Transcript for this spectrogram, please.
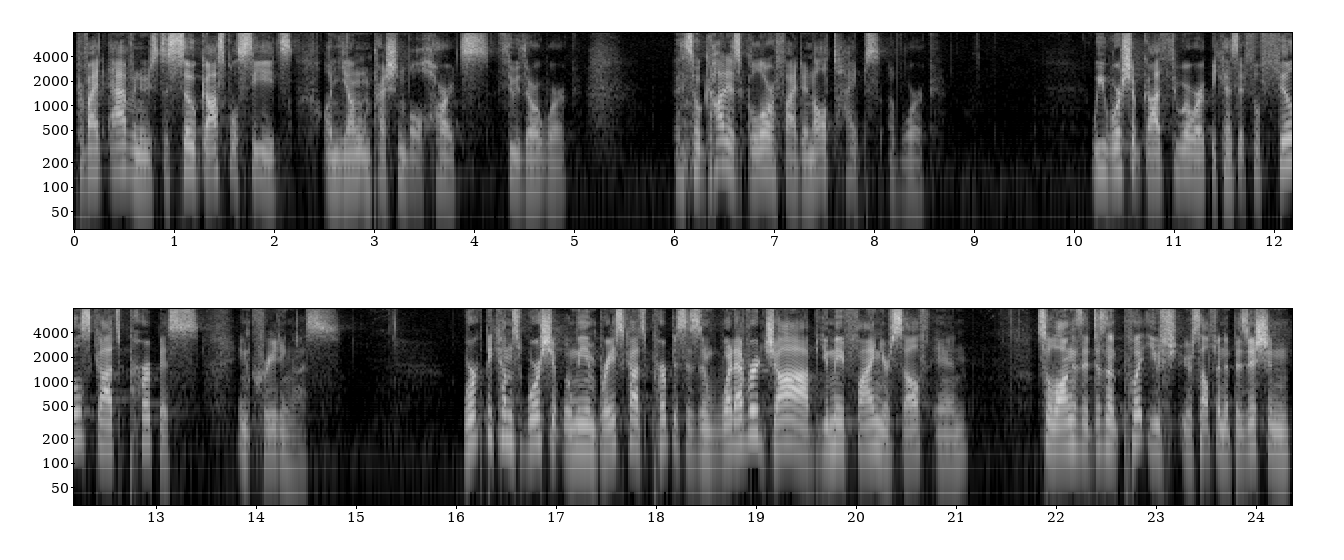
provide avenues to sow gospel seeds on young, impressionable hearts through their work. And so God is glorified in all types of work. We worship God through our work because it fulfills God's purpose in creating us. Work becomes worship when we embrace God's purposes in whatever job you may find yourself in, so long as it doesn't put you, yourself in a position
